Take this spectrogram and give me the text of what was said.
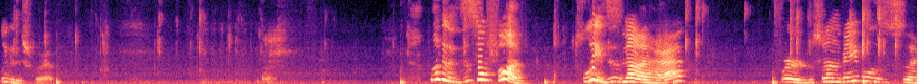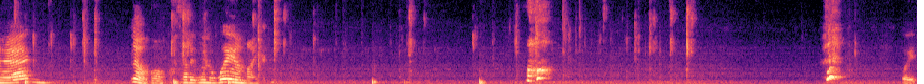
Look at this crap. Look at this. This is so fun. Please, this is not a hack. For certain people, it's a hack. No. Oh, I thought it went away. I'm like. Wait.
